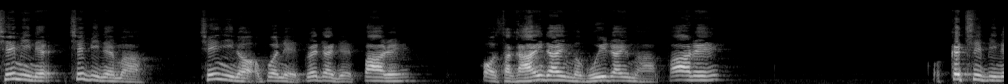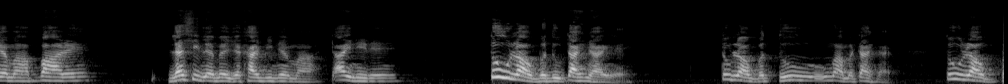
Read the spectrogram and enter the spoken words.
ချင်းပြည်နယ်ချင်းပြည်နယ်မှာချင်းညီတော်အဖွဲ့နဲ့တွဲတိုက်တဲ့ပါတယ်ဟောစကိုင်းတိုင်းမကွေးတိုင်းမှာပါတယ်ဟောကချင်ပြည်နယ်မှာပါတယ်လက်ရှိလည်းပဲရခိုင်ပြည်နယ်မှာတိုက်နေတယ်သူ့လောက်ဘသူတိုက်နိုင်လဲသူ့လောက်ဘသူမှမတိုက်နိုင်သူ့လောက်ဘ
